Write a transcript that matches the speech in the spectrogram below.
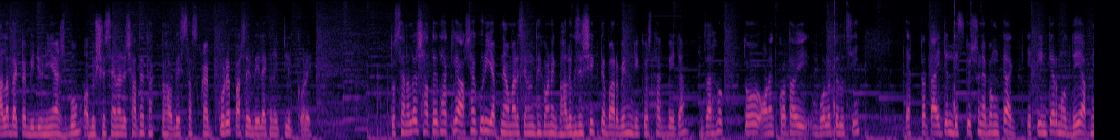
আলাদা একটা ভিডিও নিয়ে আসব। অবশ্যই চ্যানেলের সাথে থাকতে হবে। সাবস্ক্রাইব করে পাশের বেল আইকনে ক্লিক করে। তো চ্যানেলের সাথে থাকলে আশা করি আপনি আমার চ্যানেল থেকে অনেক ভালো কিছু শিখতে পারবেন। রিকোয়েস্ট থাকবে এটা। যাই হোক, তো অনেক কথাই বলে ফেলছি। একটা টাইটেল ডিসক্রিপশন এবং ট্যাগ এই তিনটার মধ্যে আপনি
